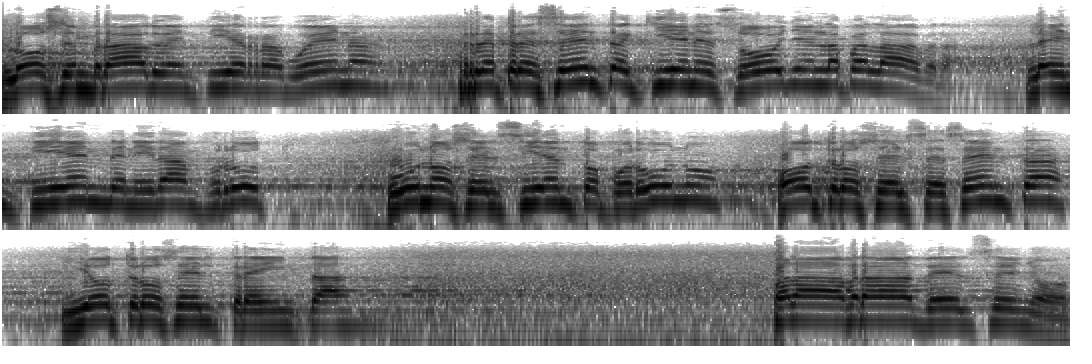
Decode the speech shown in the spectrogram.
lo sembrado en tierra buena representa a quienes oyen la palabra, la entienden y dan fruto. Unos el ciento por uno, otros el sesenta y otros el 30. Palabra del Señor.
